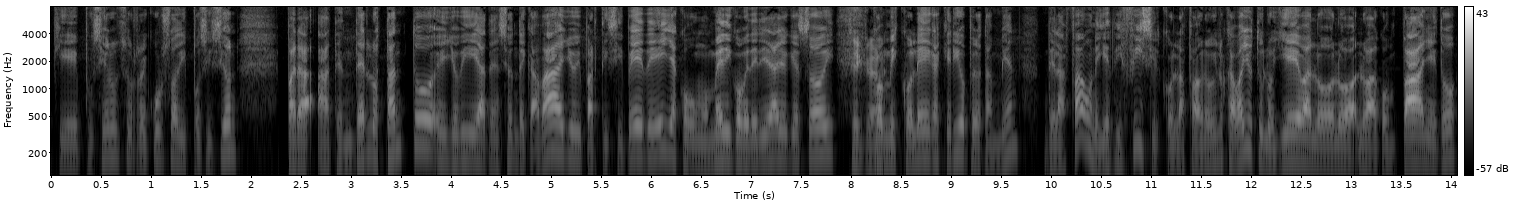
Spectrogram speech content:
que, pusieron sus recursos a disposición para atenderlos. Tanto eh, yo vi atención de caballo y participé de ella como médico veterinario que soy, con mis colegas queridos, pero también de la fauna. Y es difícil con la fauna. Y los caballos tú los llevas, los lo, acompañas y todo,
